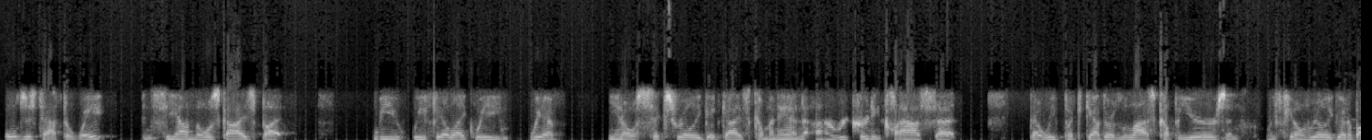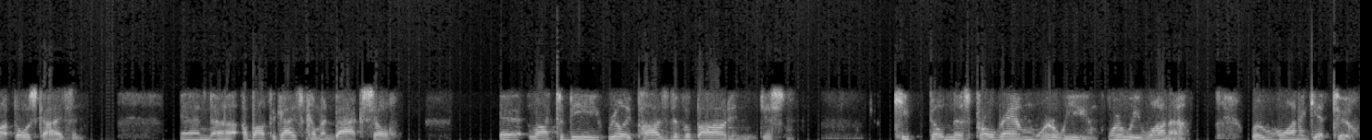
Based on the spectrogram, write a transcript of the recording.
we'll just have to wait and see on those guys. But we we feel like we we have you know six really good guys coming in on a recruiting class that that we put together the last couple of years, and we feel really good about those guys and and uh, about the guys coming back. So a lot to be really positive about, and just keep building this program where we where we want to where we want to get to.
